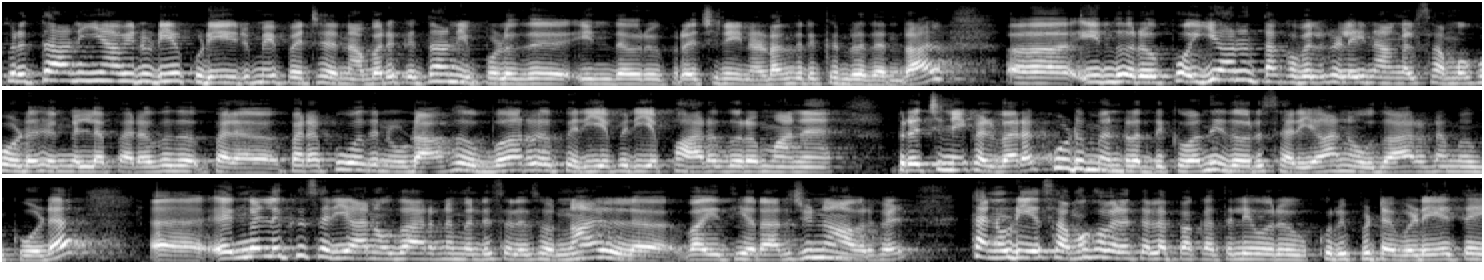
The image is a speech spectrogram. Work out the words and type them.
பிரித்தானியாவினுடைய குடியுரிமை பெற்ற நபருக்கு தான் இப்பொழுது இந்த ஒரு பிரச்சனை நடந்திருக்கின்றது என்றால் இந்த ஒரு பொய்யான தகவல்களை நாங்கள் சமூக ஊடகங்களில் பரவுத பர- பரப்புவதனூடாக எவ்வாறு பெரிய பெரிய பாரதூரமான பிரச்சனைகள் வரக்கூடும் என்றதுக்கு வந்து இது ஒரு சரியான உதாரணமும் கூட. எங்களுக்கு சரியான உதாரணம் என்று சொல்லி சொன்னால் வைத்தியர் அர்ஜுனா அவர்கள் தன்னுடைய சமூக வலைத்தள பக்கத்திலே ஒரு குறிப்பிட்ட விடயத்தை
